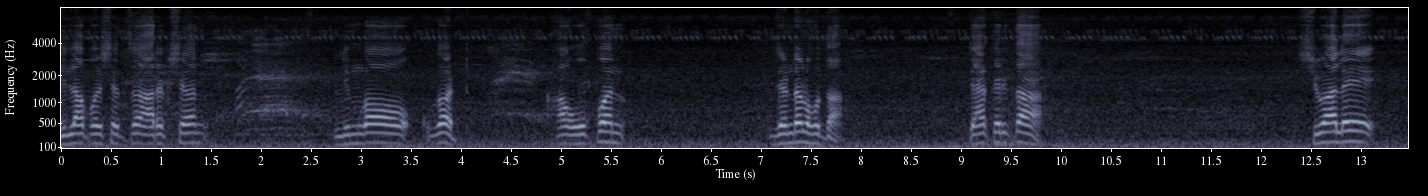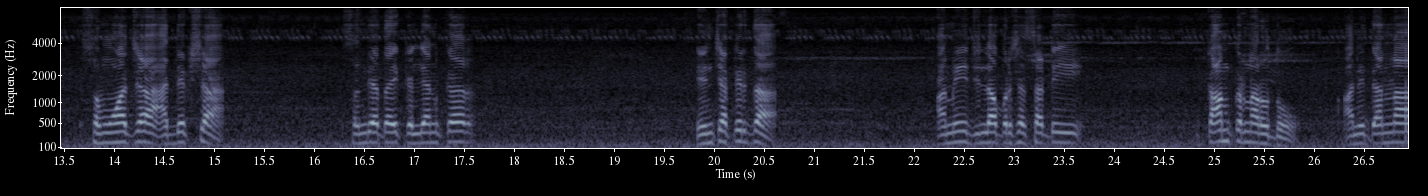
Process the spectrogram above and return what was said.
जिल्हा परिषदचं आरक्षण लिमगाव गट हा ओपन जनरल होता. त्याकरिता शिवालय समूहाच्या अध्यक्षा संध्याताई कल्याणकर यांच्याकरिता आम्ही जिल्हा परिषदसाठी काम करणार होतो आणि त्यांना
